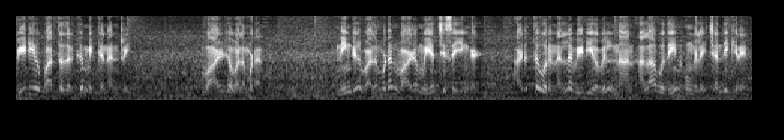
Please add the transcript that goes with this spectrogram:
வீடியோ பார்த்ததற்கு மிக்க நன்றி. வாழ்க வளமுடன். நீங்கள் வளமுடன் வாழ முயற்சி செய்யுங்கள். அடுத்த ஒரு நல்ல வீடியோவில் நான் அலாவுதீன் உங்களை சந்திக்கிறேன்.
